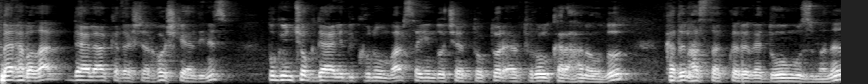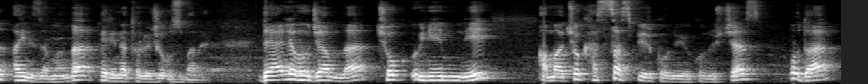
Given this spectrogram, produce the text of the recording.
Merhabalar değerli arkadaşlar, hoş geldiniz. Bugün çok değerli bir konum var. Sayın Doçent Doktor Ertuğrul Karahanoğlu, kadın hastalıkları ve doğum uzmanı, aynı zamanda perinatoloji uzmanı. Değerli hocamla çok önemli ama çok hassas bir konuyu konuşacağız. O da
